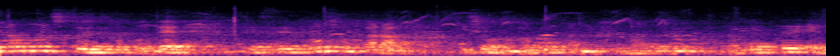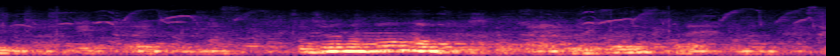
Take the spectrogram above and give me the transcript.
誕の地ということで結成当初から衣装のどこかにつながるを掲げて演舞させていただいております。そちらの方もよろしかったら見どころですのでご覧くださ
